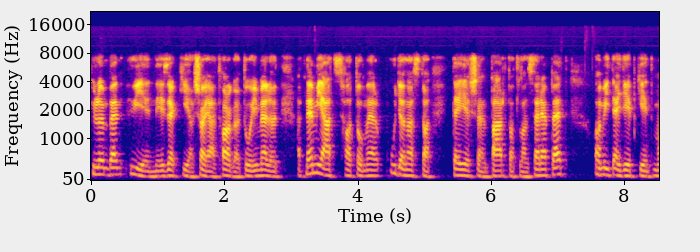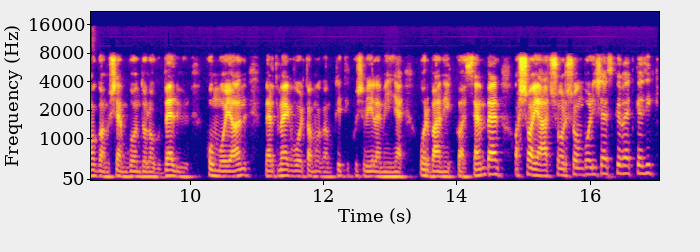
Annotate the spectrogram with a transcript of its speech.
különben hülyén nézek ki a saját hallgatóim előtt. Hát nem játszhatom el ugyanazt a teljesen pártatlan szerepet, amit egyébként magam sem gondolok belül komolyan, mert megvolt a magam kritikus véleménye Orbánékkal szemben, a saját sorsomból is ez következik,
